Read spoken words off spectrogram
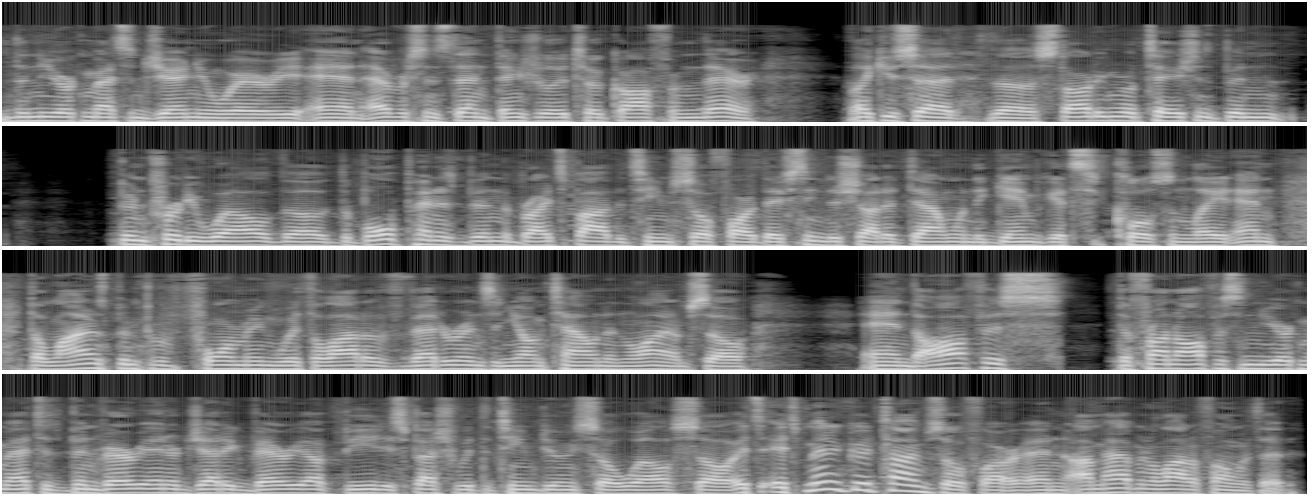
the New York Mets in January, and ever since then, things really took off from there. Like you said, the starting rotation's been been pretty well. The the bullpen has been the bright spot of the team so far. They've seemed to shut it down when the game gets close and late, and the lineup's been performing with a lot of veterans and young talent in the lineup. So, and the office the front office in New York Mets has been very energetic, very upbeat, especially with the team doing so well. So it's it's been a good time so far, and I'm having a lot of fun with it.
